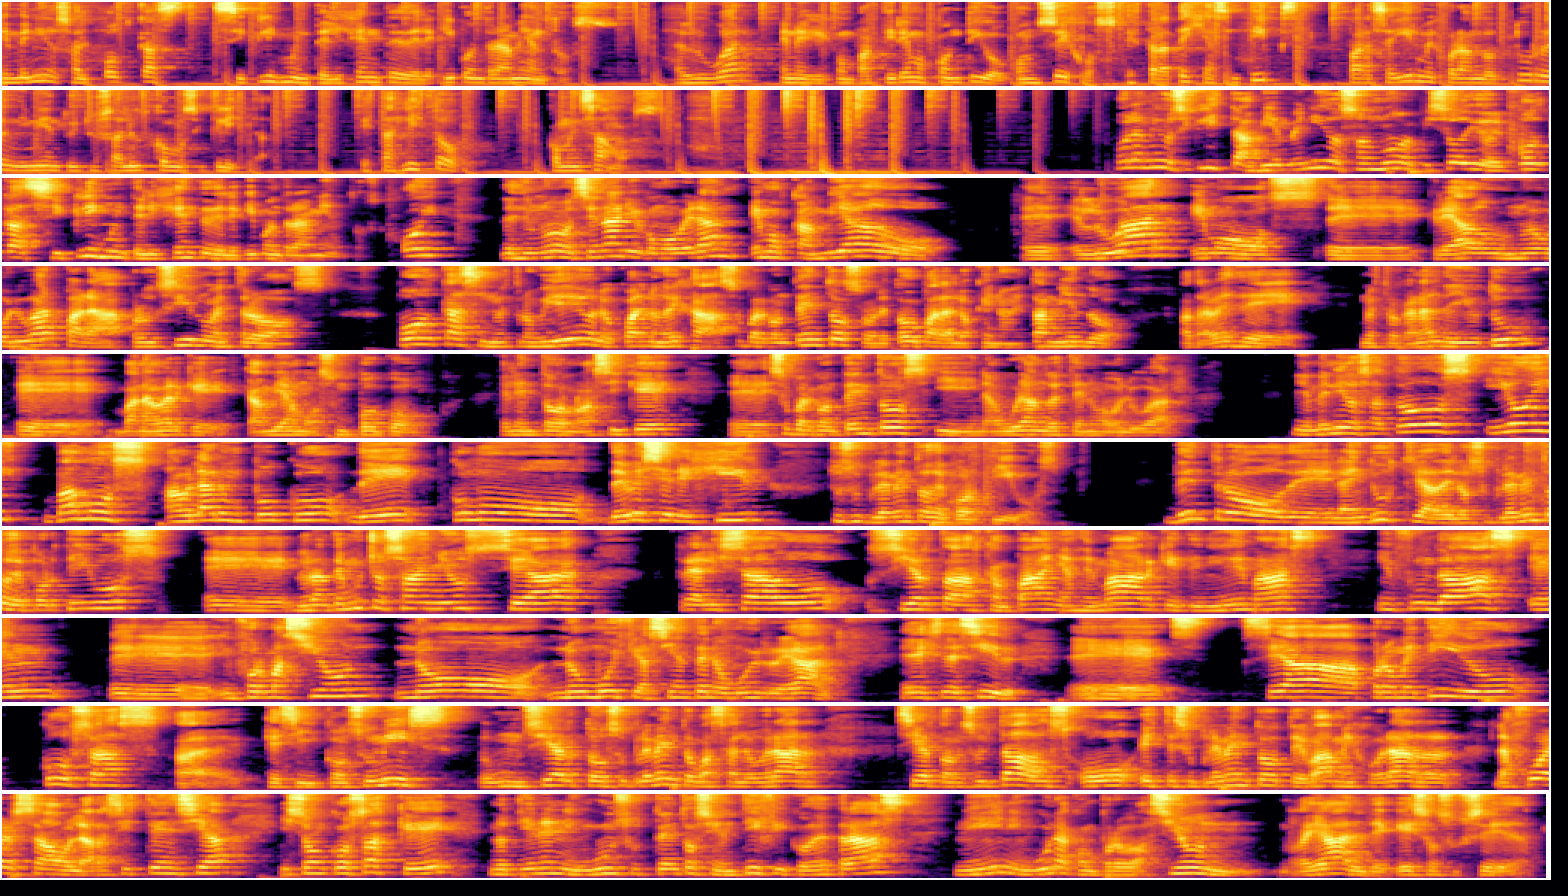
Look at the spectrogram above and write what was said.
Bienvenidos al podcast Ciclismo Inteligente del equipo de entrenamientos, el lugar en el que compartiremos contigo consejos, estrategias y tips para seguir mejorando tu rendimiento y tu salud como ciclista. ¿Estás listo? Comenzamos. Hola amigos ciclistas, bienvenidos a un nuevo episodio del podcast Ciclismo Inteligente del equipo de entrenamientos. Hoy, desde un nuevo escenario, como verán, hemos cambiado eh, el lugar, hemos eh, creado un nuevo lugar para producir nuestros podcasts y nuestros videos, lo cual nos deja súper contentos, sobre todo para los que nos están viendo a través de nuestro canal de YouTube, eh, van a ver que cambiamos un poco el entorno, así que súper contentos y inaugurando este nuevo lugar. Bienvenidos a todos y hoy vamos a hablar un poco de cómo debes elegir tus suplementos deportivos. Dentro de la industria de los suplementos deportivos, eh, durante muchos años se ha realizado ciertas campañas de marketing y demás infundadas en eh, información no, muy fehaciente, no muy real. Es decir, eh, se ha prometido cosas ah, que si consumís un cierto suplemento vas a lograr ciertos resultados o este suplemento te va a mejorar la fuerza o la resistencia y son cosas que no tienen ningún sustento científico detrás ni ninguna comprobación real de que eso suceda.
